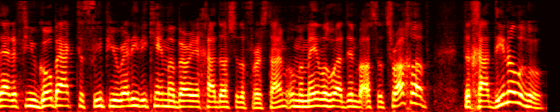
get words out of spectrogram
that if you go back to sleep, you already became a bari chadash the first time. Umamela adin ba'asat tzrachav, the chadina lahu,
